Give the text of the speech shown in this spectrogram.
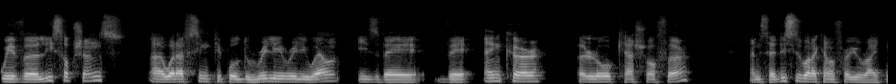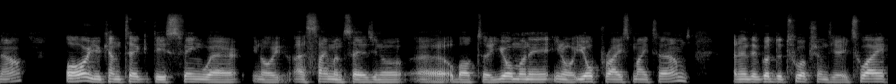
with uh, lease options, uh, what I've seen people do really really well is they they anchor a low cash offer and say this is what I can offer you right now. Or you can take this thing where you know, as Simon says, you know, uh, about uh, your money, you know, your price, my terms, and then they've got the two options here. It's why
